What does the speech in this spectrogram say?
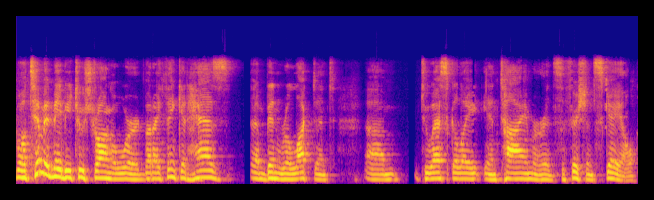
Well, timid may be too strong a word, but I think it has um, been reluctant um, to escalate in time or in sufficient scale.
